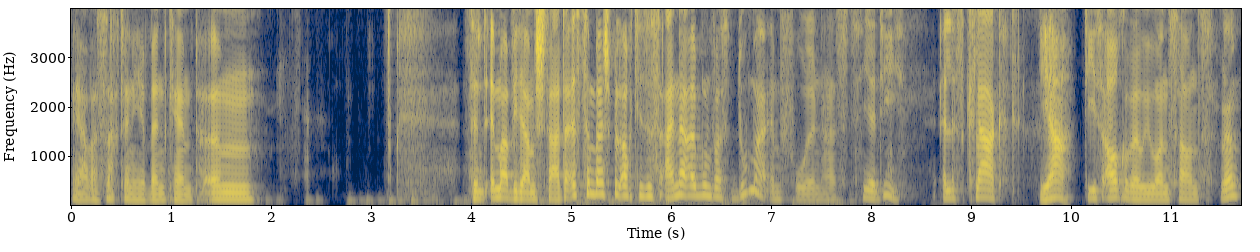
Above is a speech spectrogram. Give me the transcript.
ja, was sagt denn hier Bandcamp? Ähm, sind immer wieder am Start. Da ist zum Beispiel auch dieses eine Album, was du mal empfohlen hast. Hier, die. Alice Clark. Ja. Die ist auch über We Want Sounds, ne?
